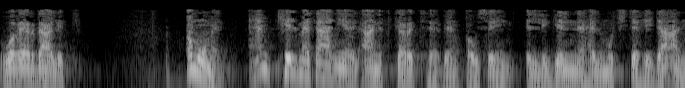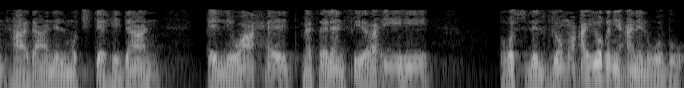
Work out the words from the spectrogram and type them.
وغير ذلك؟ عموما هم كلمة ثانية الآن ذكرتها بين قوسين اللي قلنا المجتهدان هذان المجتهدان. اللي واحد مثلا في رأيه غسل الجمعة يغني عن الوضوء.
